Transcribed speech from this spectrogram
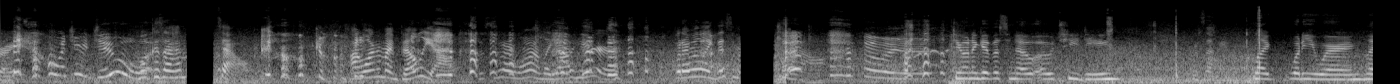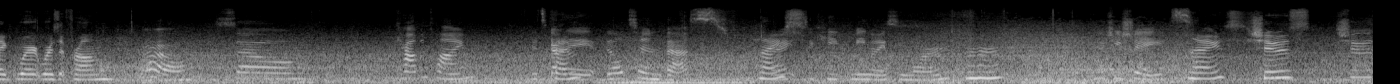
Edit this, right? What'd you do? Well, because I have my out. oh, God. I wanted my belly out. This is what I want, like out here. But I went like this and my came out. Oh my god. Do you want to give us an OOTD? What does that mean? Like, what are you wearing? Like, where where's it from? Oh, so Calvin Klein. It's got Okay. a built-in vest. Nice. Right, to keep me nice and warm. Mhm. Gucci shades. Nice. Shoes. Shoes,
